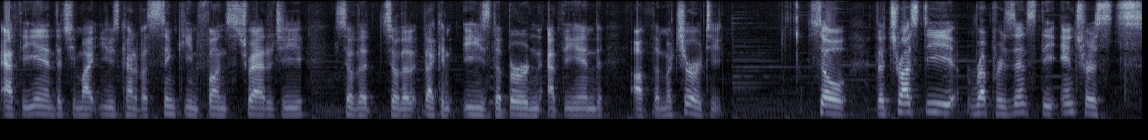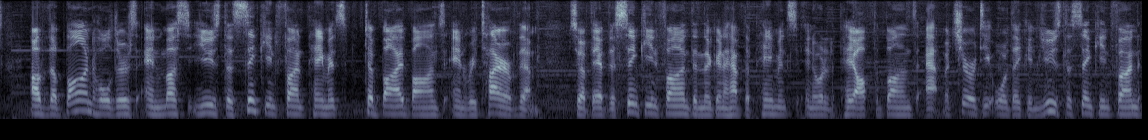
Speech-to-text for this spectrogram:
at the end that you might use kind of a sinking fund strategy so that so that that can ease the burden at the end of the maturity. So the trustee represents the interests of the bondholders and must use the sinking fund payments to buy bonds and retire them. So if they have the sinking fund, then they're going to have the payments in order to pay off the bonds at maturity, or they can use the sinking fund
